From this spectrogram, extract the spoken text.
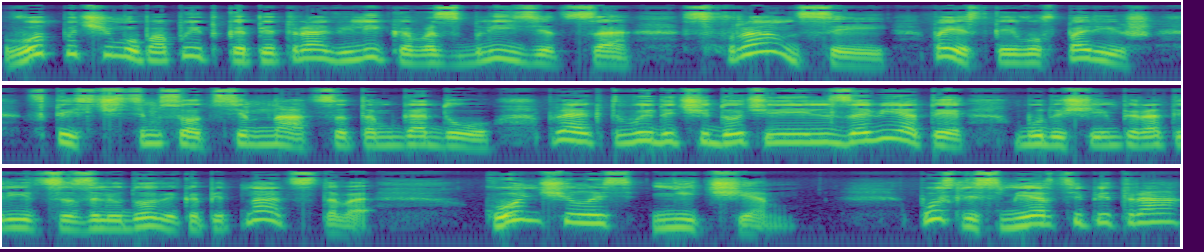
Вот почему попытка Петра Великого сблизиться с Францией, поездка его в Париж в 1717 году, проект выдачи дочери Елизаветы, будущей императрицы за Людовика XV, кончилась ничем. После смерти Петра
